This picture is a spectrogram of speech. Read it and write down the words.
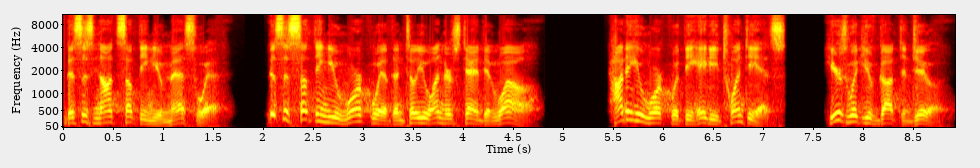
This is not something you mess with. This is something you work with until you understand it well. How do you work with the 80-20s? Here's what you've got to do.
